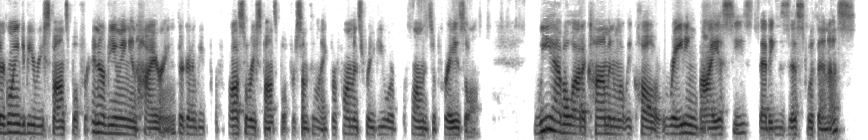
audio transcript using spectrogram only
They're going to be responsible for interviewing and hiring. They're going to be also responsible for something like performance review or performance appraisal we have a lot of common what we call rating biases that exist within us.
